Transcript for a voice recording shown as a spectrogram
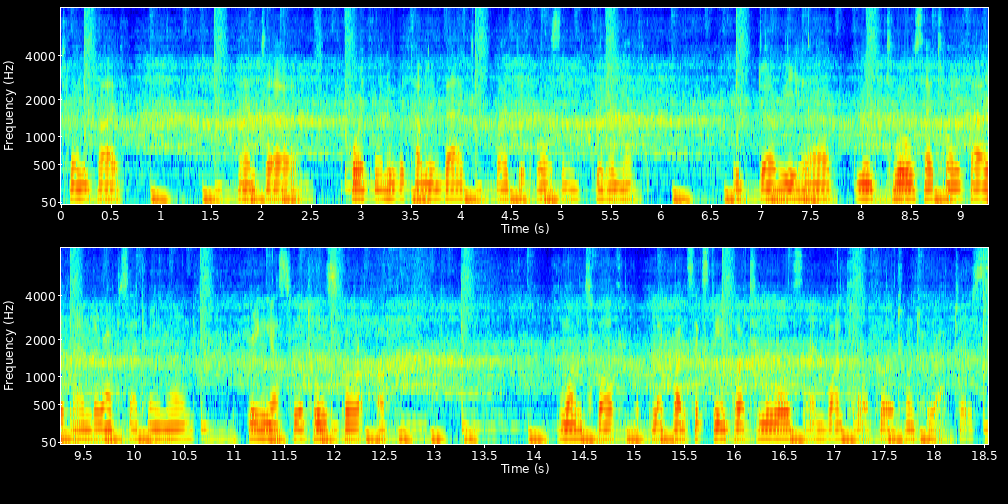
25. And uh, fourth one we were coming back, but it wasn't good enough. It, uh, we had Timberwolves at 25 and the Raptors at 29 bringing us to a total score of 112, like 116 for Timberwolves and 112 for the Toronto Raptors.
